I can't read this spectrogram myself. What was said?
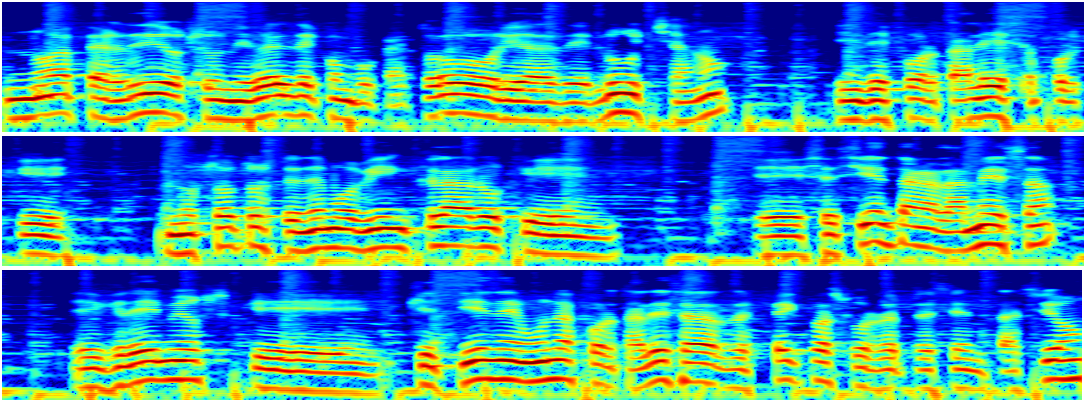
no ha perdido su nivel de convocatoria, de lucha, ¿no? Y de fortaleza, porque nosotros tenemos bien claro que eh, se sientan a la mesa eh, gremios que, que, tienen una fortaleza respecto a su representación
